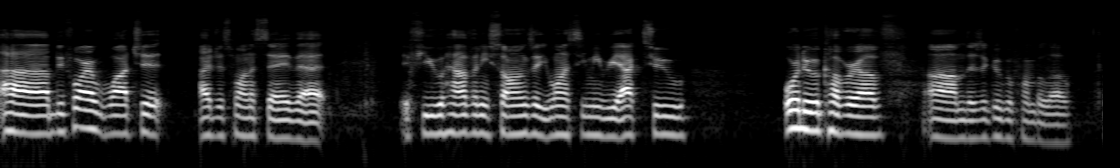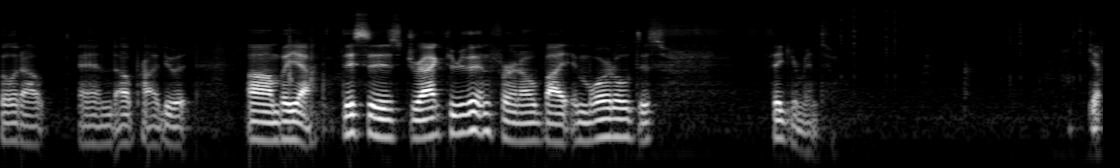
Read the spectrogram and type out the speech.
Uh, before I watch it, I just want to say that if you have any songs that you want to see me react to or do a cover of, um, there's a Google form below. Fill it out, and I'll probably do it. Um, but yeah, this is Dragged Through the Inferno by Immortal Disfigurement. Yep.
